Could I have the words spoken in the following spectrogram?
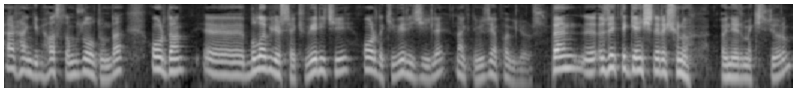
Herhangi bir hastamız olduğunda oradan e, bulabilirsek verici, oradaki vericiyle naklimizi yapabiliyoruz. Ben e, özellikle gençlere şunu önermek istiyorum.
